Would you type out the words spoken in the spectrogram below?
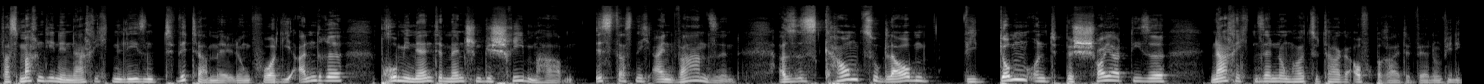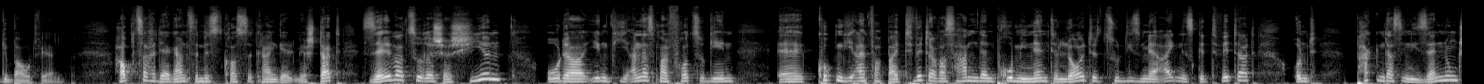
Was machen die in den Nachrichten? Lesen Twitter-Meldungen vor, die andere prominente Menschen geschrieben haben. Ist das nicht ein Wahnsinn? Also es ist kaum zu glauben, wie dumm und bescheuert diese Nachrichtensendungen heutzutage aufbereitet werden und wie die gebaut werden. Hauptsache, der ganze Mist kostet kein Geld mehr. Statt selber zu recherchieren oder irgendwie anders mal vorzugehen, äh, gucken die einfach bei Twitter, was haben denn prominente Leute zu diesem Ereignis getwittert und packen das in die Sendung,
